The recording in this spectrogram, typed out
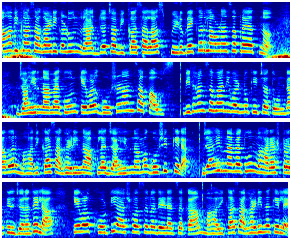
महाविकास आघाडीकडून राज्याच्या विकासाला स्पीड ब्रेकर लावण्याचा प्रयत्न. जाहीरनाम्यातून केवळ घोषणांचा पाऊस. विधानसभा निवडणुकीच्या तोंडावर महाविकास आघाडीनं आपला जाहीरनामा घोषित केला. जाहीरनाम्यातून महाराष्ट्रातील जनतेला केवळ खोटी आश्वासनं देण्याचं काम महाविकास आघाडीनं केलंय.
